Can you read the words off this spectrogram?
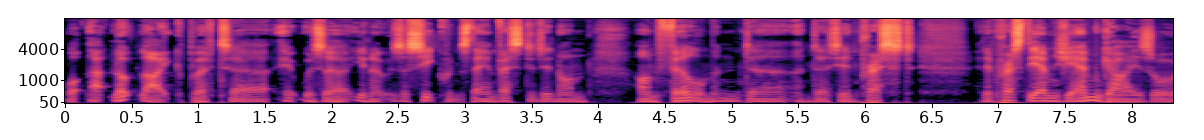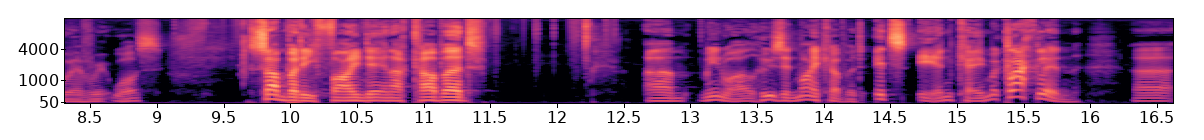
what that looked like. But uh, it was a, you know, it was a sequence they invested in on on film, and uh, and it impressed, it impressed the MGM guys or whoever it was. Somebody find it in a cupboard. Um, meanwhile, who's in my cupboard? It's Ian K. McLachlan, uh,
